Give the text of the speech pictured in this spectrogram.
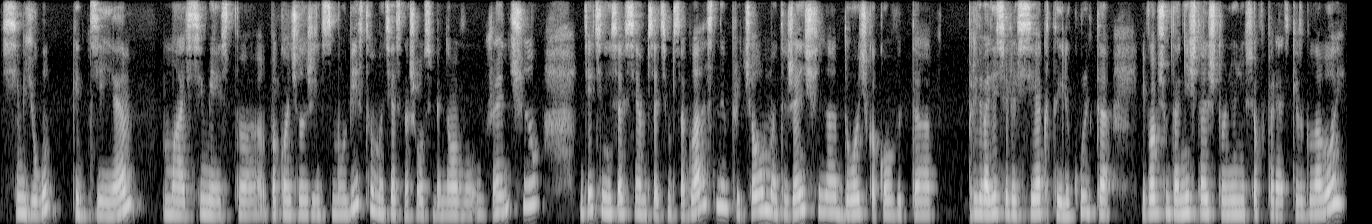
семью, где мать семейства покончила жизнь самоубийством, отец нашел себе новую женщину. Дети не совсем с этим согласны, причем эта женщина дочь какого-то предводителя секты или культа. И, в общем-то, они считают, что у нее не все в порядке с головой.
